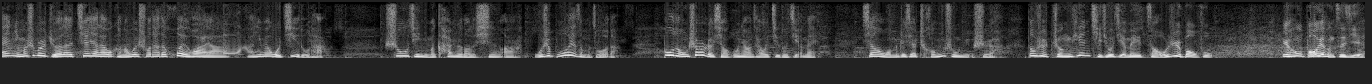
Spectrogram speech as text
哎，你们是不是觉得接下来我可能会说他的坏话呀？啊，因为我嫉妒他。收起你们看热闹的心啊，我是不会这么做的。不懂事儿的小姑娘才会嫉妒姐妹，像我们这些成熟女士啊，都是整天祈求姐妹早日暴富，然后包养自己。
